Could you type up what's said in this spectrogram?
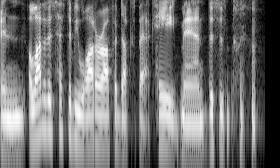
And a lot of this has to be water off a duck's back. Hey, man, this is.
